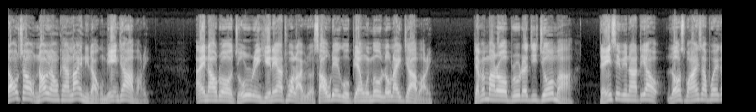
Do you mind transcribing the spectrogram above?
တောင်းလျှောက်နောက်ရောင်ခံလိုက်နေတာကိုမြင်ကြရပါတယ်အဲနောက်တော့ဂျိုးရိုတွေရင်ထဲကထွက်လာပြီးတော့စာအုပ်ထဲကိုပြန်ဝင်ဖို့လှုပ်လိုက်ကြပါတယ်။ဒါပေမဲ့တော့ဘရိုဒါဂျီဂျွန်းမှာဒိန်းစီဗီနာတယောက် Lost Boys အဖွဲ့က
